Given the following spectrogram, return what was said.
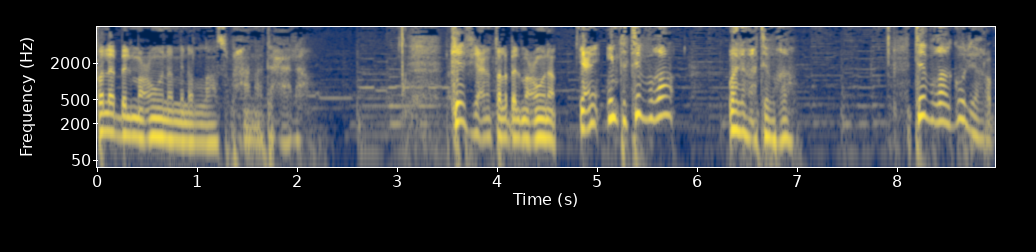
طلب المعونة من الله سبحانه وتعالى. كيف يعني طلب المعونة؟ يعني أنت تبغى ولا ما تبغى؟ تبغى؟ قول يا رب.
